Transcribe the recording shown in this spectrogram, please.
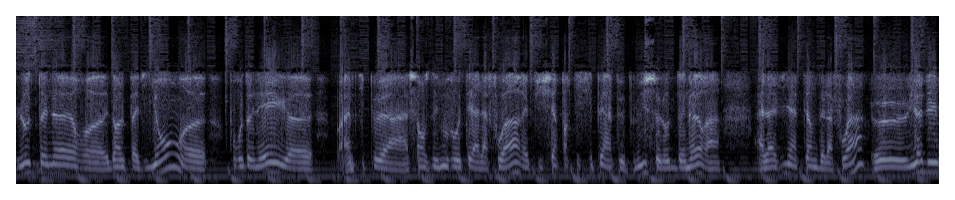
l'hôte d'honneur euh, dans le pavillon pour donner un petit peu un sens de nouveauté à la foire et puis faire participer un peu plus l'hôte d'honneur à la vie interne de la foire. Euh, il y a des,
